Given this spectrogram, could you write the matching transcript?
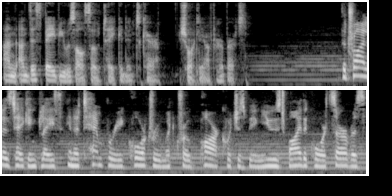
And, and this baby was also taken into care shortly after her birth. The trial is taking place in a temporary courtroom at Croke Park, which is being used by the court service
